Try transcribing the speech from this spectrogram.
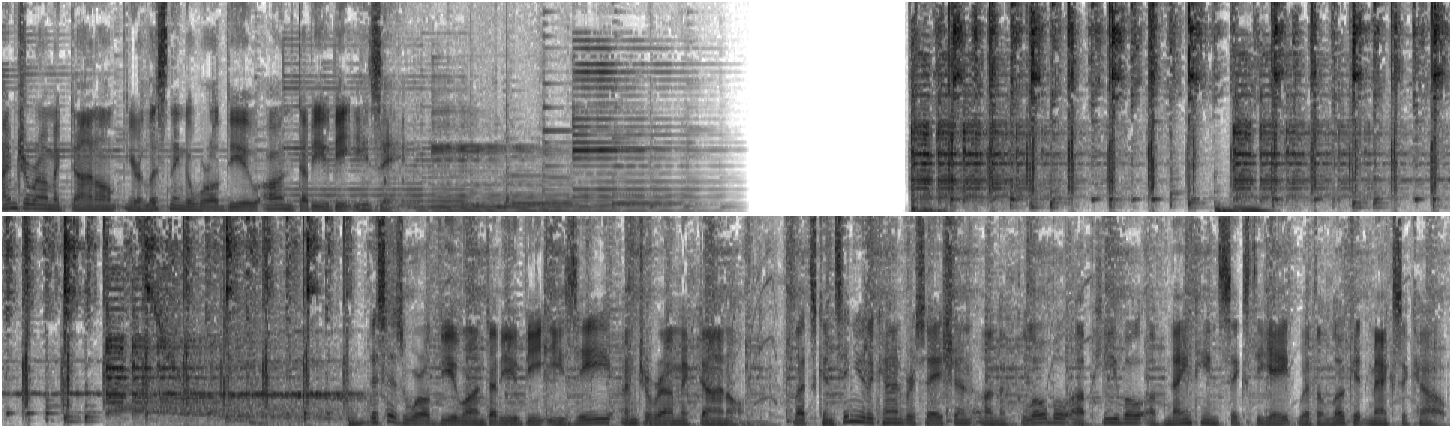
I'm Jerome McDonnell. You're listening to Worldview on WBEZ. This is Worldview on WBEZ. I'm Jerome McDonnell. Let's continue the conversation on the global upheaval of 1968 with a look at Mexico.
